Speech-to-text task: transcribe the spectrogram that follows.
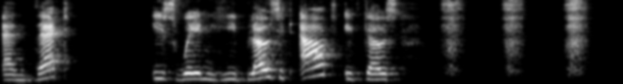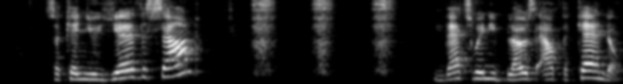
And that is when he blows it out, it goes. So, can you hear the sound? That's when he blows out the candle.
